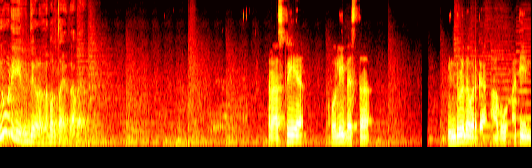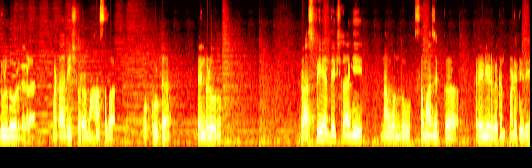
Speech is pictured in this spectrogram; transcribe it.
ನೋಡಿ ಈ ಸುದ್ದಿಗಳನ್ನು ಬರ್ತಾ ಇದ್ದಾವೆ. ರಾಷ್ಟ್ರೀಯ ಕೋಲಿ ಬೆಸ್ತ, ಹಿಂದುಳಿದ ವರ್ಗ ಹಾಗೂ ಅತಿ ಹಿಂದುಳಿದ ವರ್ಗಗಳ ಮಠಾಧೀಶ್ವರರ ಮಹಾಸಭಾ ಒಕ್ಕೂಟ, ಬೆಂಗಳೂರು. ರಾಷ್ಟ್ರೀಯ ಅಧ್ಯಕ್ಷರಾಗಿ ನಾವೊಂದು ಸಮಾಜಕ್ಕೆ ಕರೆ ನೀಡಬೇಕಂತ ಮಾಡಿದ್ದೀವಿ.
